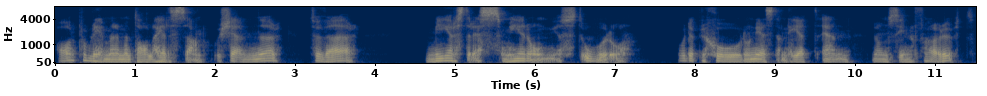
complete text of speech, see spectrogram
har problem med den mentala hälsan och känner tyvärr mer stress, mer ångest, oro och depression och nedstämdhet än någonsin förut.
